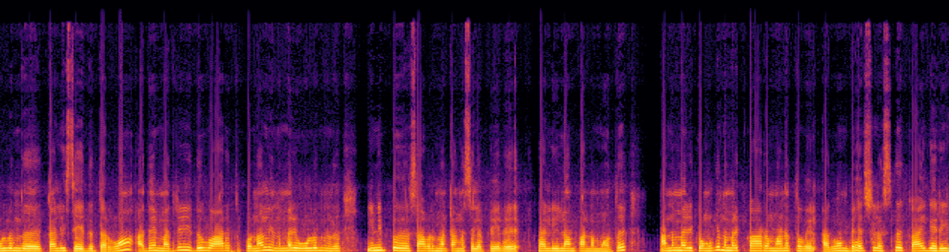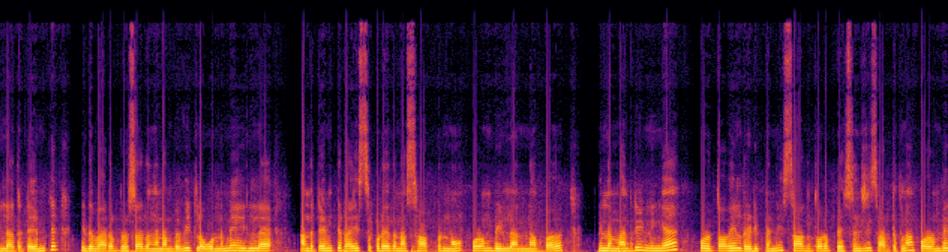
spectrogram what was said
உளுந்து களி செய்து தருவோம். அதே மாதிரி இது வாரத்துக்கு ஒரு நாள் இந்த மாதிரி உளுந்து இனிப்பு சாப்பிட மாட்டாங்க சில பேர். களிலாம் பண்ணும்போது அந்த மாதிரி இருக்கவங்களுக்கு இந்த மாதிரி காரமான துவையல். அதுவும் பேச்சுலர்ஸ்க்கு காய்கறி இல்லாத டைமுக்கு இது வர பிரசாதங்க. நம்ம வீட்டில் ஒன்றுமே இல்லை. அந்த டைமுக்கு ரைஸ் கூட எதனா சாப்பிட்ணும். குழம்பு இல்லைன்னப்போ இந்த மாதிரி நீங்கள் ஒரு துவையல் ரெடி பண்ணி சாதத்தோடு பிசைஞ்சு சாப்பிட்டுக்கலாம். குழம்பே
